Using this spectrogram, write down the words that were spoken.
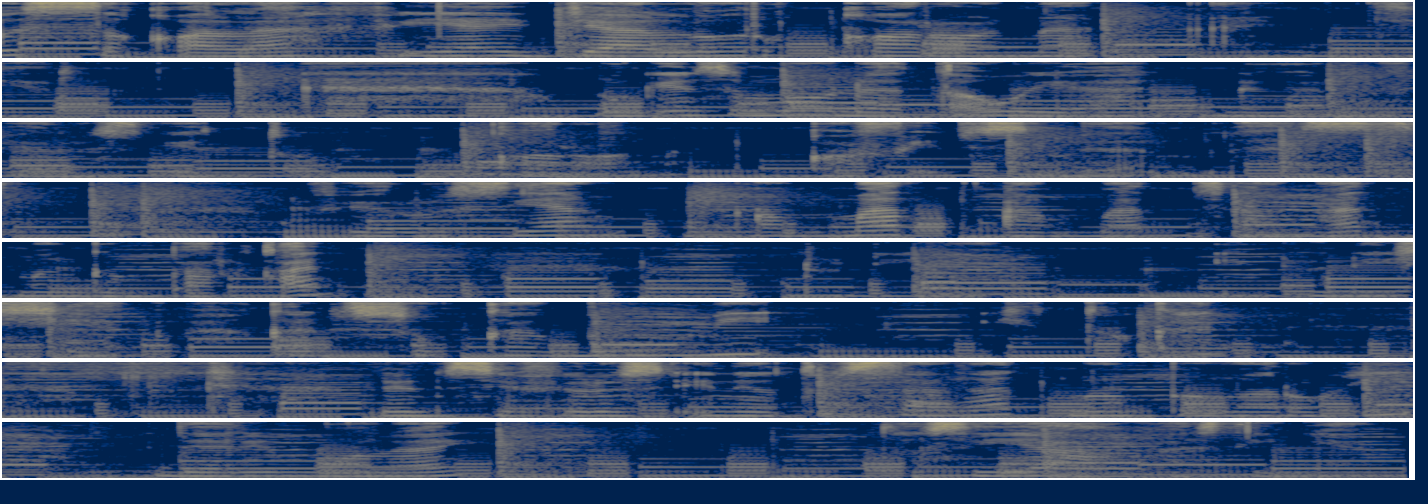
sekolah via jalur corona anjir. Mungkin semua udah tahu ya dengan virus itu corona covid-19 virus yang amat-amat sangat menggemparkan dunia. Indonesia bahkan suka bumi itu kan? Dan si virus ini tuh sangat mempengaruhi dari mulai sosial pastinya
